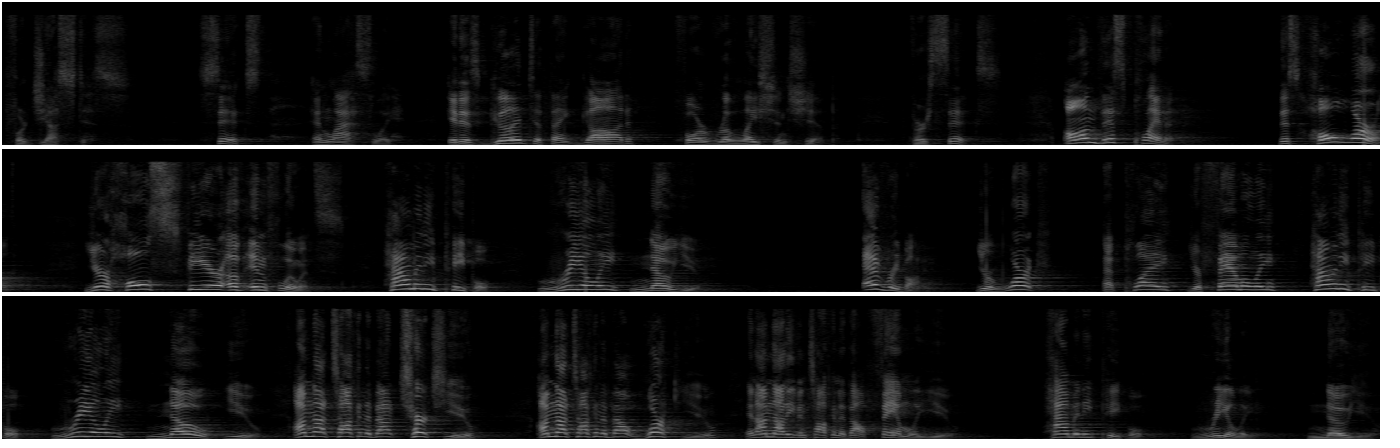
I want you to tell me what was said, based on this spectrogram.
for justice. Sixth, and lastly, it is good to thank God for relationship. Verse 6 On this planet, this whole world, your whole sphere of influence, how many people really know you? Everybody. Your work, at play, your family, how many people really know you? I'm not talking about church you. I'm not talking about work you. And I'm not even talking about family you. How many people really know you?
